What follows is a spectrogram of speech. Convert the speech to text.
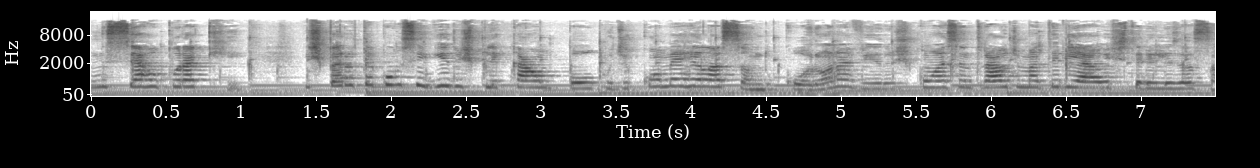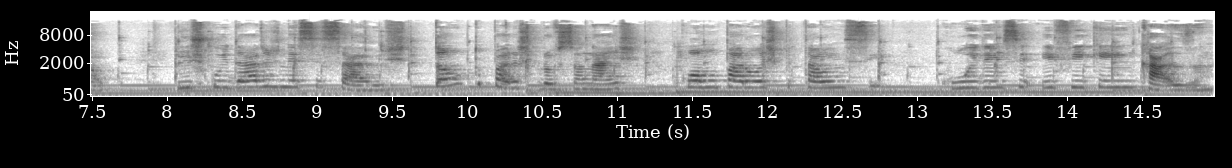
encerro por aqui. Espero ter conseguido explicar um pouco de como é a relação do coronavírus com a central de material e esterilização e os cuidados necessários tanto para os profissionais como para o hospital em si. Cuidem-se e fiquem em casa.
